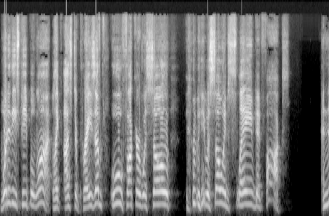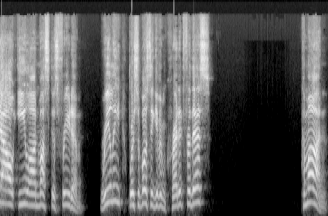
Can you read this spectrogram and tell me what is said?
What do these people want? Like us to praise him? Ooh, fucker was so he was so enslaved at Fox. And now Elon Musk has freedom. Really? We're supposed to give him credit for this? Come on.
